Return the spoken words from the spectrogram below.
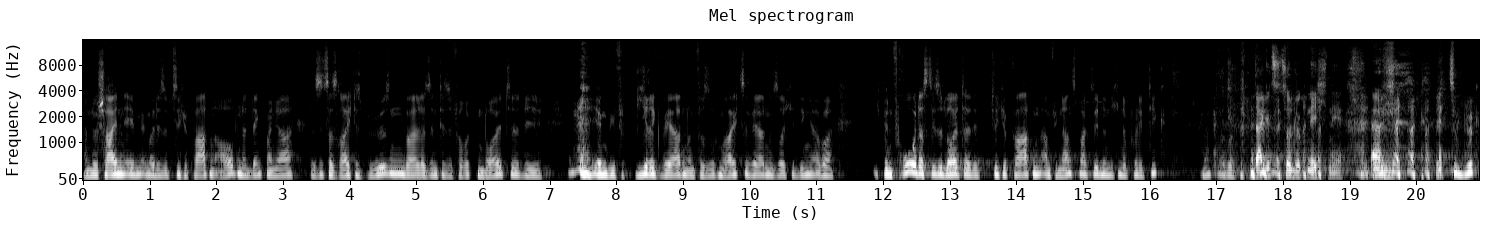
Und nur scheinen eben immer diese Psychopathen auf und dann denkt man ja, das ist das Reich des Bösen, weil da sind diese verrückten Leute, die irgendwie gierig werden und versuchen reich zu werden und solche Dinge. Aber ich bin froh, dass diese Leute, die Psychopathen am Finanzmarkt sind und nicht in der Politik. Also. Da gibt es zum Glück nicht, nee. Ähm, zum Glück.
